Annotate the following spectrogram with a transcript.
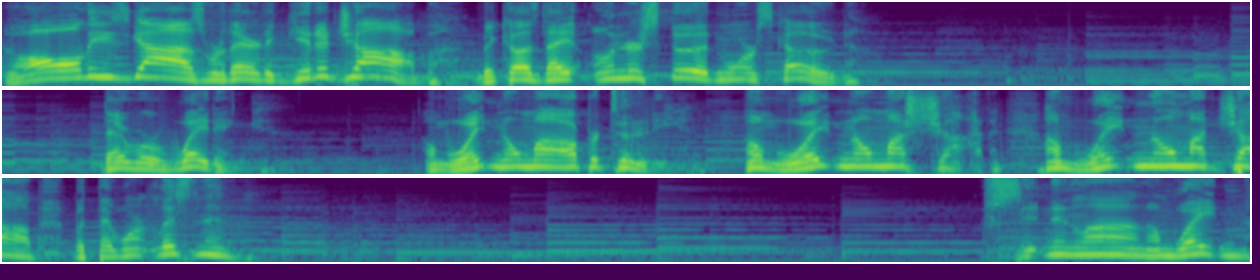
Now, all these guys were there to get a job because they understood Morse code. They were waiting. I'm waiting on my opportunity. I'm waiting on my shot. I'm waiting on my job. But they weren't listening. sitting in line, I'm waiting.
